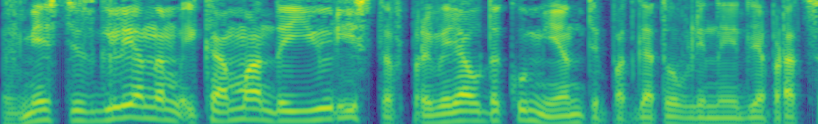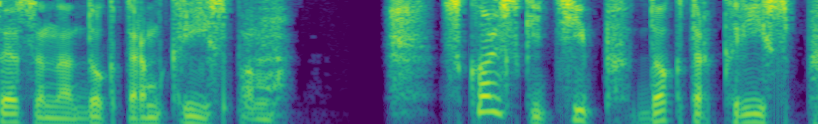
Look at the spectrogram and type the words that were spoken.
Вместе с Гленном и командой юристов проверял документы, подготовленные для процесса над доктором Криспом. «Скользкий тип, доктор Крисп.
